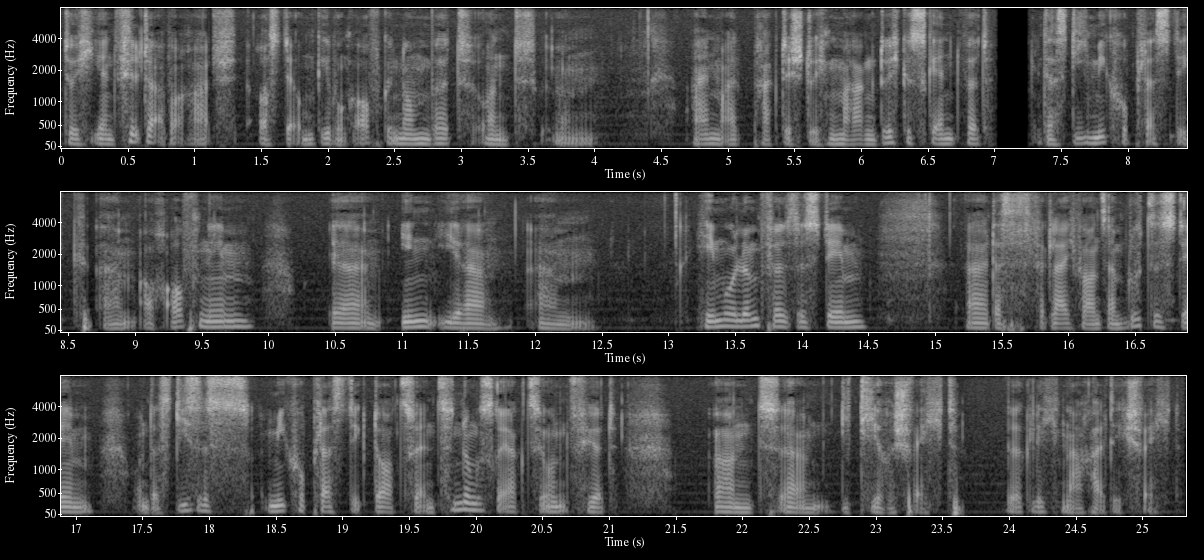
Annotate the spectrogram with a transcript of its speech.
durch ihren Filterapparat aus der Umgebung aufgenommen wird und ähm, einmal praktisch durch den Magen durchgescannt wird, dass die Mikroplastik ähm, auch aufnehmen äh, in ihr ähm, Hämolymphesystem. Äh, das ist vergleichbar unserem Blutsystem und dass dieses Mikroplastik dort zur Entzündungsreaktion führt und ähm, die Tiere schwächt, wirklich nachhaltig schwächt.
